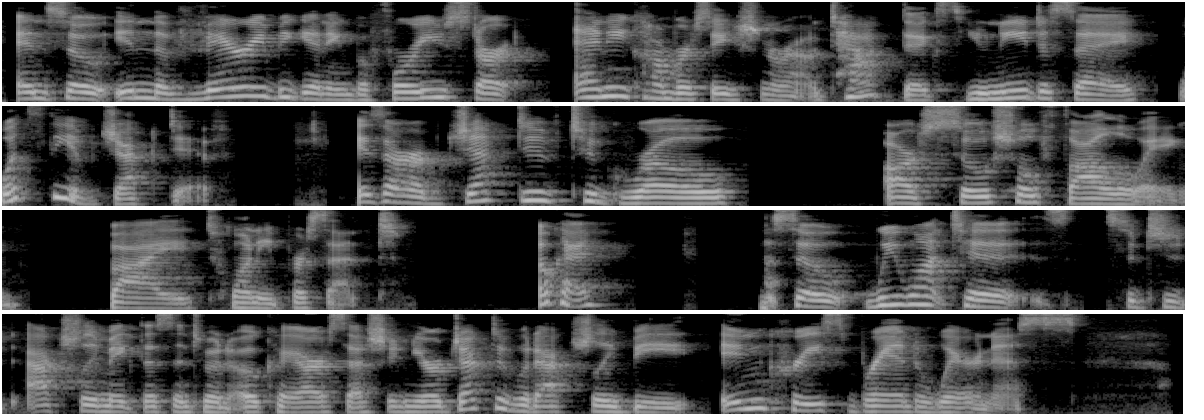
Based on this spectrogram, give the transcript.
And so in the very beginning, before you start any conversation around tactics, you need to say, what's the objective? Is our objective to grow our social following by 20%. Okay. So we want to so to actually make this into an OKR session, your objective would actually be increase brand awareness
